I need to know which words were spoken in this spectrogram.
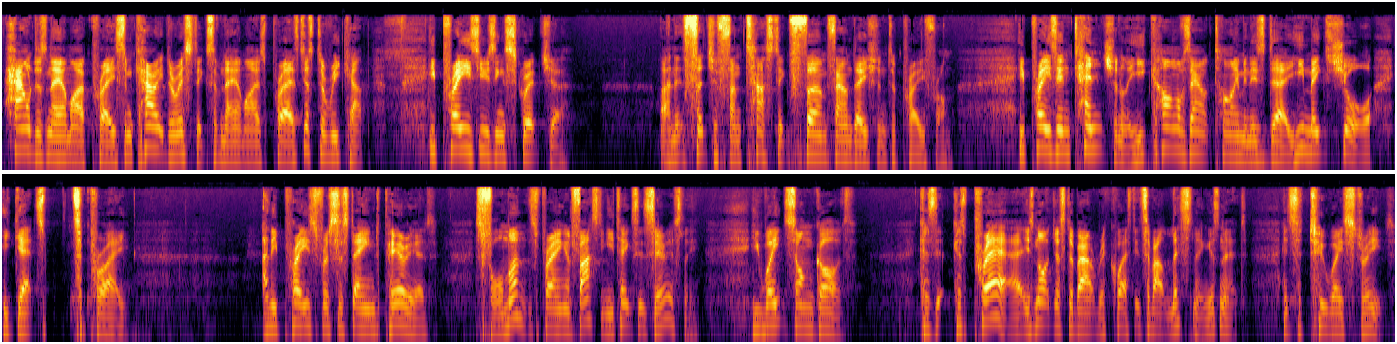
how does Nehemiah pray? Some characteristics of Nehemiah's prayers. Just to recap, he prays using Scripture, and it's such a fantastic, firm foundation to pray from. He prays intentionally. He carves out time in his day. He makes sure he gets to pray. And he prays for a sustained period. It's four months praying and fasting. He takes it seriously. He waits on God. Because prayer is not just about request, it's about listening, isn't it? It's a two way street.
